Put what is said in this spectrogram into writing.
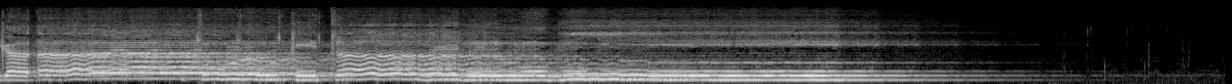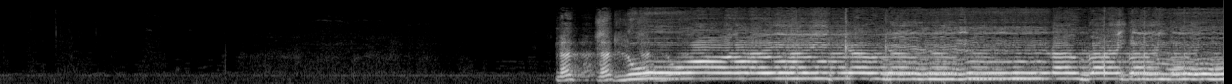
تلك آيات الكتاب المبين. نتلو عليك من نبأ موسى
